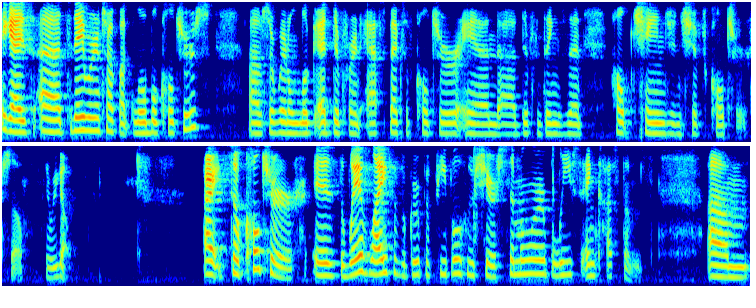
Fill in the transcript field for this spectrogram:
Hey guys, uh, today we're going to talk about global cultures. Um, so we're going to look at different aspects of culture and uh, different things that help change and shift culture. So here we go. All right, so culture is the way of life of a group of people who share similar beliefs and customs. Um,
